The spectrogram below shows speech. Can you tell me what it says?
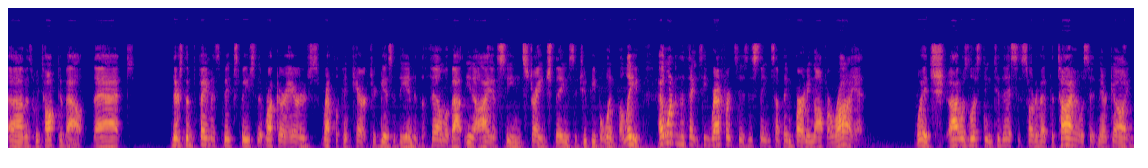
um, as we talked about that. There's the famous big speech that Rutger Hauer's replicant character gives at the end of the film about, you know, I have seen strange things that you people wouldn't believe. And one of the things he references is seeing something burning off Orion, which I was listening to this and sort of at the time I was sitting there going,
